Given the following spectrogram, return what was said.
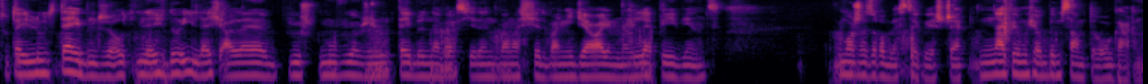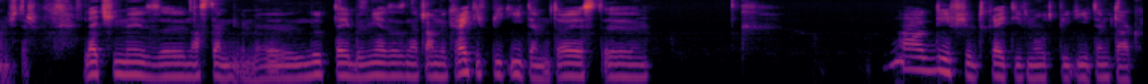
tutaj loot table, że od ileś do ileś, ale już mówiłem, że loot table na wersji 1.12.2 nie działają najlepiej, więc może zrobię z tego jeszcze. Najpierw musiałbym sam to ogarnąć też. Lecimy z następnym. Y, Loot table nie zaznaczamy. Creative Peak Item to jest. y, No, Diffused Creative Mode Peak Item, tak.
